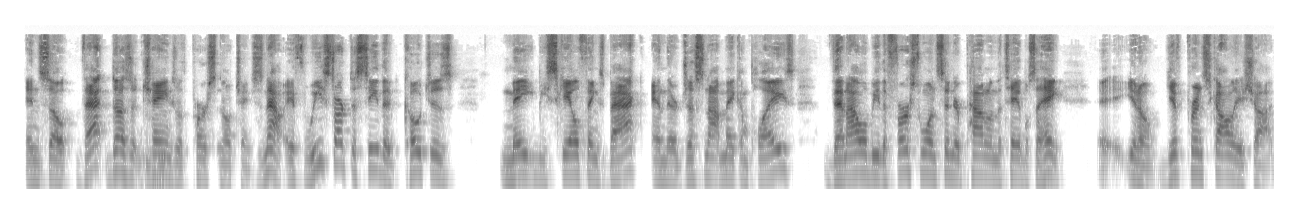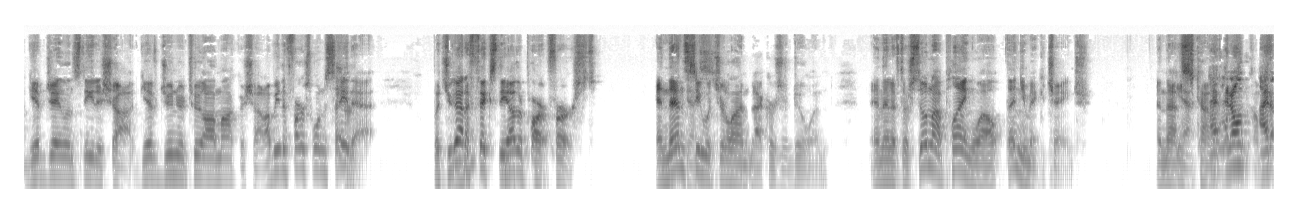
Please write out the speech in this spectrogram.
And so that doesn't mm-hmm. change mm-hmm. with personnel changes. Now if we start to see the coaches maybe scale things back and they're just not making plays then i will be the first one sitting there pound on the table say hey you know, give Prince Kollie a shot, give Jaylen Sneed a shot, give Junior Tuihalamaka a shot. I'll be the first one to say sure. that. But you got to mm-hmm. fix the other part first and then yes. see what your linebackers are doing. And then if they're still not playing well, then you make a change. And that's yeah. kind of I, I don't I,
